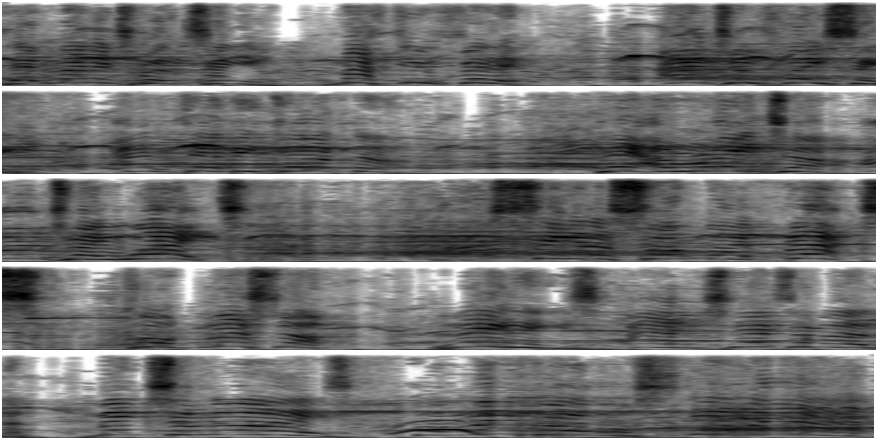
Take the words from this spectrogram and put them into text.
their management team, Matthew Phillip, Andrew Facey, and Debbie Gardner, their arranger, Andre White, singing a song by Blaxx called Mashup. Ladies and gentlemen, make some noise for Mangrove Steelband!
